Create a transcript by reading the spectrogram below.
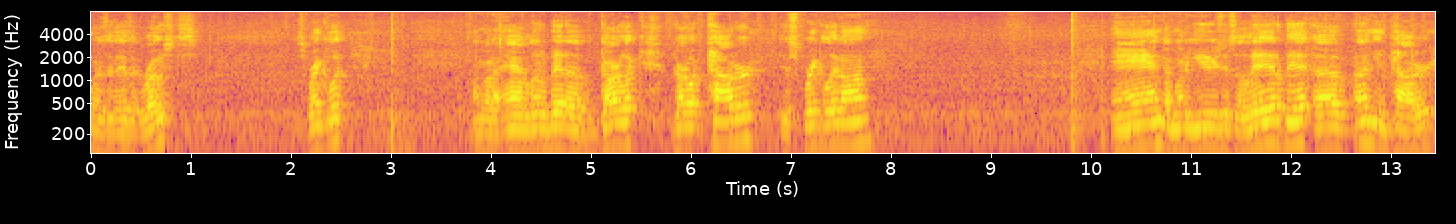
as it, as it roasts. Sprinkle it. I'm going to add a little bit of garlic, garlic powder. Just sprinkle it on. And I'm going to use just a little bit of onion powder.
